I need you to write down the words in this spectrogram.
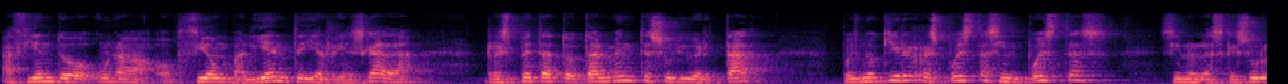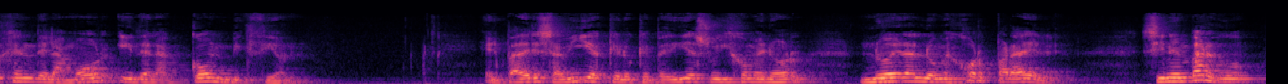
haciendo una opción valiente y arriesgada, respeta totalmente su libertad, pues no quiere respuestas impuestas, sino las que surgen del amor y de la convicción. El padre sabía que lo que pedía su hijo menor no era lo mejor para él. Sin embargo,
